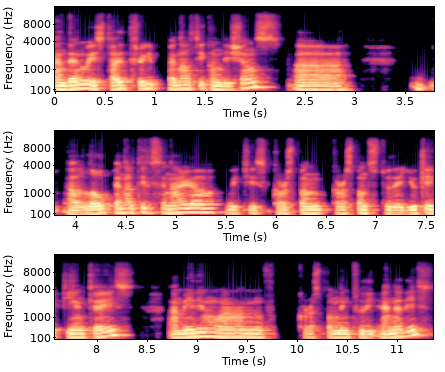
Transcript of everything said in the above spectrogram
and then we studied three penalty conditions. Uh, a low penalty scenario, which is correspond, corresponds to the UKPN case, a medium one corresponding to the Enedis,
